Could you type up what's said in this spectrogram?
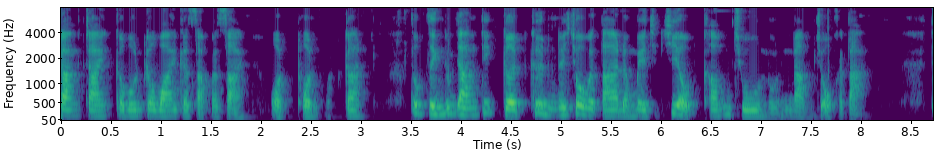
กลางใจกระวนกระวายกระสับกระส่าย อดทนอดกั้นทุกสิ่งทุกอย่างที่เกิดขึ้นในโชคชะตาเดอะเมจิกเชียลคำชูหนุนนำโชคชะตา เท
